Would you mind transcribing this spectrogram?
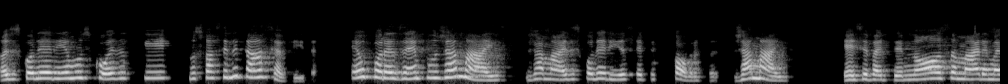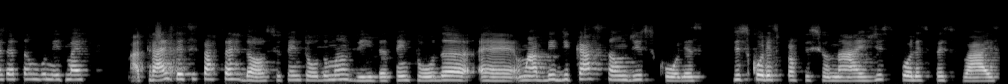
Nós escolheríamos coisas que nos facilitassem a vida. Eu, por exemplo, jamais, jamais escolheria ser psicógrafa. Jamais. E aí você vai dizer, nossa, Mária, mas é tão bonito. Mas atrás desse sacerdócio tem toda uma vida, tem toda é, uma abdicação de escolhas, de escolhas profissionais, de escolhas pessoais,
